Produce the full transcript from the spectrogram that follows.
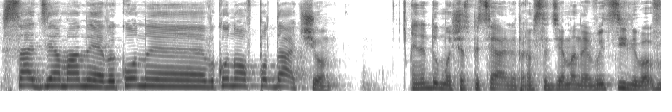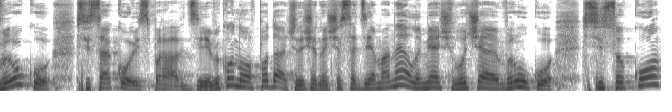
Садія Мане виконує, виконував подачу. Я не думаю, що спеціально прям Садія Мане вицілював в руку Сісако і справді. Виконував подачу, звичайно, що Садія Мане, але м'яч влучає в руку Сісако.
